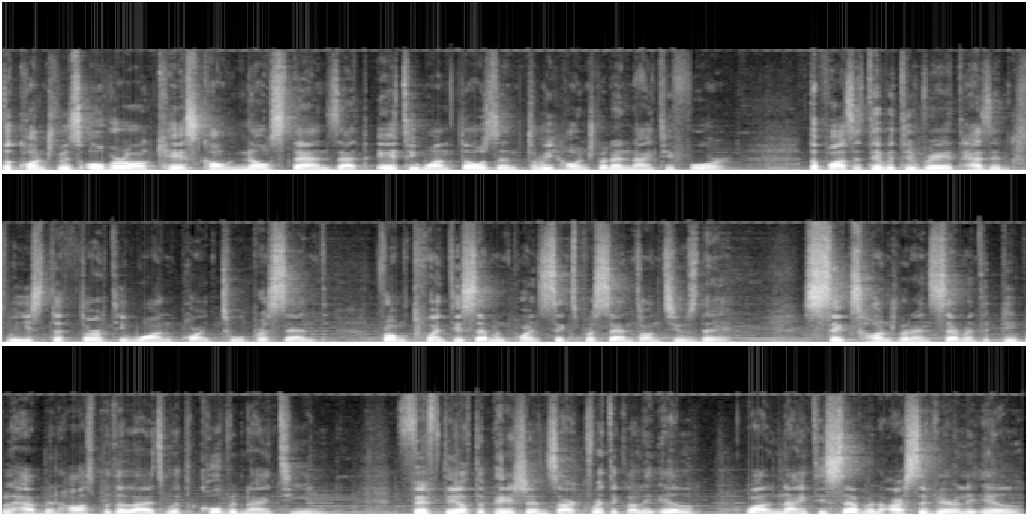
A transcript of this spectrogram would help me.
The country's overall case count now stands at 81,394. The positivity rate has increased to 31.2% from 27.6% on Tuesday. 670 people have been hospitalized with COVID 19. 50 of the patients are critically ill, while 97 are severely ill.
